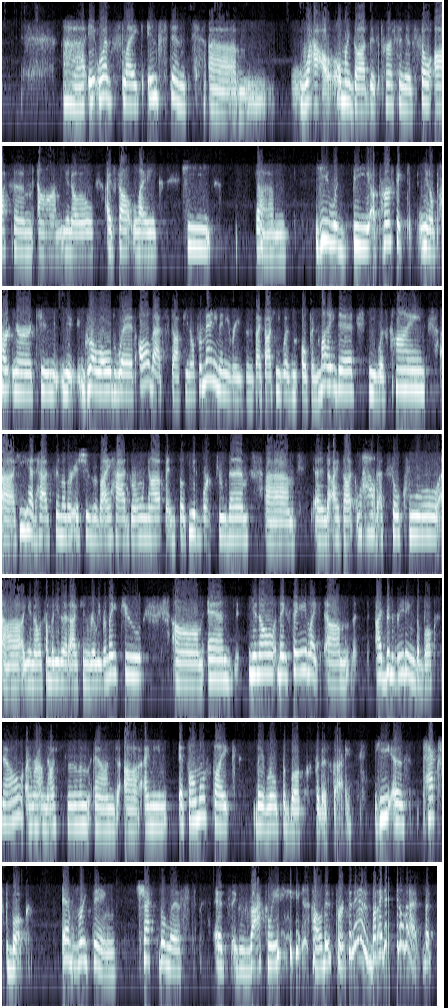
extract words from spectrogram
uh, it was like instant um, wow, oh my God, this person is so awesome. Um, you know, I felt like he, um, he would be a perfect, you know, partner to grow old with, all that stuff, you know, for many, many reasons. I thought he was open-minded, he was kind, uh, he had had similar issues as I had growing up, and so he had worked through them. Um, and I thought, wow, that's so cool. Uh, you know, somebody that I can really relate to. Um, and you know, they say like um, I've been reading the books now around narcissism, and uh, I mean, it's almost like they wrote the book for this guy. He is textbook. Everything, check the list. It's exactly how this person is. But I didn't know that. But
